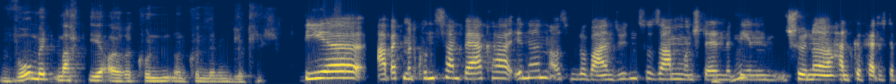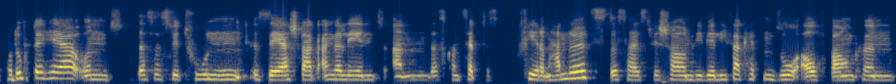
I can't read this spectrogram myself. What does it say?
Womit macht ihr eure Kunden und Kundinnen glücklich? Wir arbeiten mit KunsthandwerkerInnen aus dem globalen Süden zusammen und stellen mhm. mit denen schöne handgefertigte Produkte her. Und das, was wir tun, ist sehr stark angelehnt an das Konzept des fairen Handels. Das heißt, wir schauen, wie wir Lieferketten so aufbauen können,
